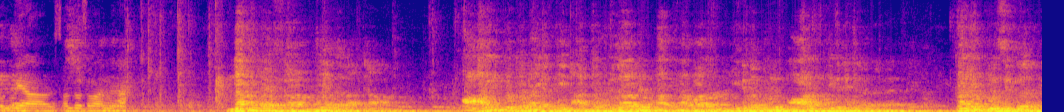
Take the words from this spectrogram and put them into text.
உண்மையாக சந்தோஷமாக இருந்தது. நாகராசா தியாகராஜா ஆயிரத்தி தொள்ளாயிரத்தி நாற்பத்தி ஆறு பத்மாவாதம் இருபத்தி ஆறாம் தேதி பிறந்தவர் கலைப்பூசுகிறது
